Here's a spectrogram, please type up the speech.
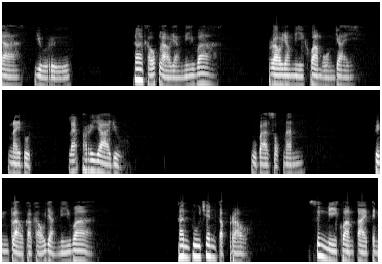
ยาอยู่หรือ ถ้าเขากล่าวอย่างนี้ว่า เรายังมีความห่วงใย ในบุตร และภริยาอยู่ อุบาสกนั้น พึงกล่าวกับเขาอย่างนี้ว่า ท่านผู้เช่นกับเรา ซึ่งมีความตายเป็น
